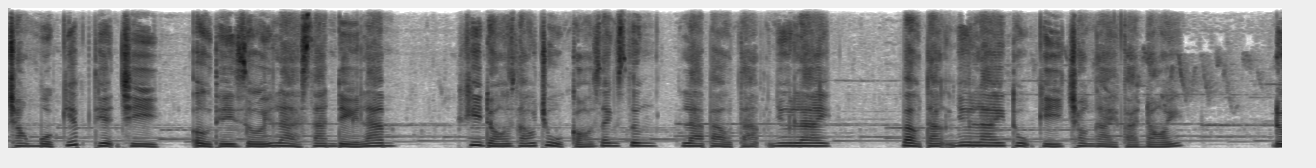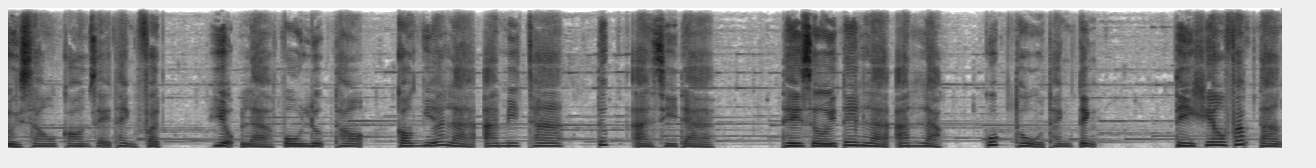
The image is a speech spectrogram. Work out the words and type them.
trong một kiếp thiện trì, ở thế giới là San Đề Lam. Khi đó giáo chủ có danh xưng là Bảo Tạng Như Lai. Bảo Tạng Như Lai thụ ký cho Ngài và nói Đời sau con sẽ thành Phật, hiệu là vô lượng thọ, có nghĩa là Amita, tức A-di-đà. Thế giới tên là An Lạc, quốc thổ thanh tịnh. Tỳ kheo Pháp Tạng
